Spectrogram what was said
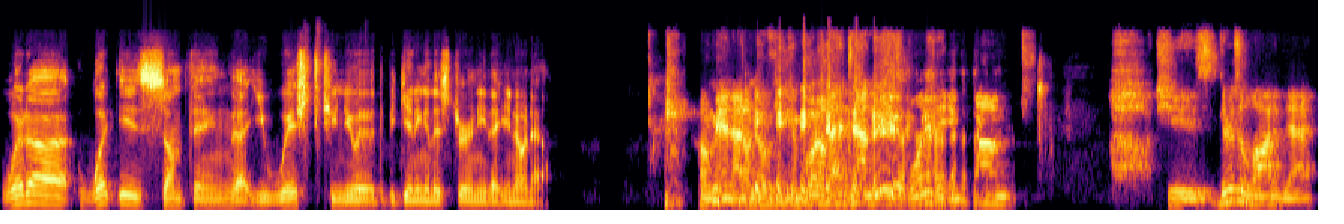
What uh what is something that you wished you knew at the beginning of this journey that you know now? Oh man i don't know if you can boil that down to just one thing. Um oh geez there's a lot of that.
